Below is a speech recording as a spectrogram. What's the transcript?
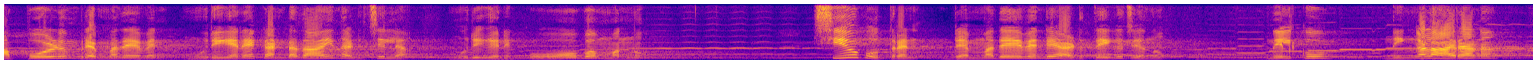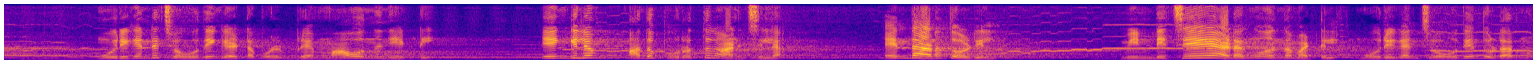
അപ്പോഴും ബ്രഹ്മദേവൻ മുരുകനെ കണ്ടതായി നടിച്ചില്ല. മുരുകന് കോപം വന്നു. ശിവപുത്രൻ ബ്രഹ്മദേവന്റെ അടുത്തേക്ക് ചെന്നു. നിൽക്കൂ നിങ്ങൾ ആരാണ്? മുരുകന്റെ ചോദ്യം കേട്ടപ്പോൾ ബ്രഹ്മാവ് ഒന്ന് ഞെട്ടി. എങ്കിലും അത് പുറത്തു കാണിച്ചില്ല. എന്താണ് തൊഴിൽ? മിണ്ടിച്ചേ അടങ്ങൂ എന്ന മട്ടിൽ മുരുകൻ ചോദ്യം തുടർന്നു.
